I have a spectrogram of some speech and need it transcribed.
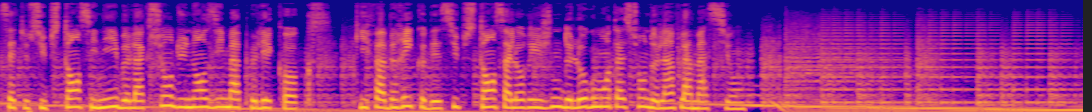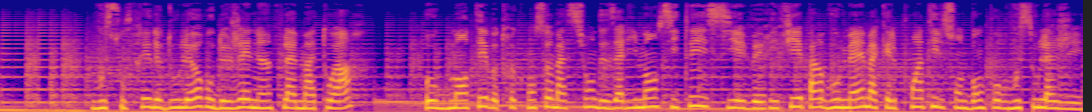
Cette substance inhibe l'action d'une enzyme appelée COX, qui fabrique des substances à l'origine de l'augmentation de l'inflammation. Vous souffrez de douleurs ou de gêne inflammatoire Augmentez votre consommation des aliments cités ici et vérifiez par vous-même à quel point ils sont bons pour vous soulager.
